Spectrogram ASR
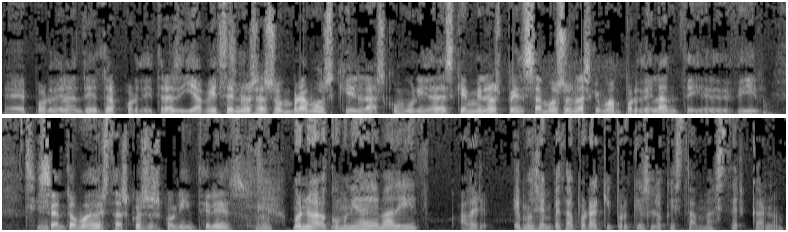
eh, por delante y otras por detrás. Y a veces nos asombramos que las comunidades que menos pensamos son las que van por delante. Es decir, se han tomado estas cosas con interés. ¿no? Bueno, la Comunidad de Madrid a ver, hemos empezado por aquí porque es lo que está más cerca, ¿no?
